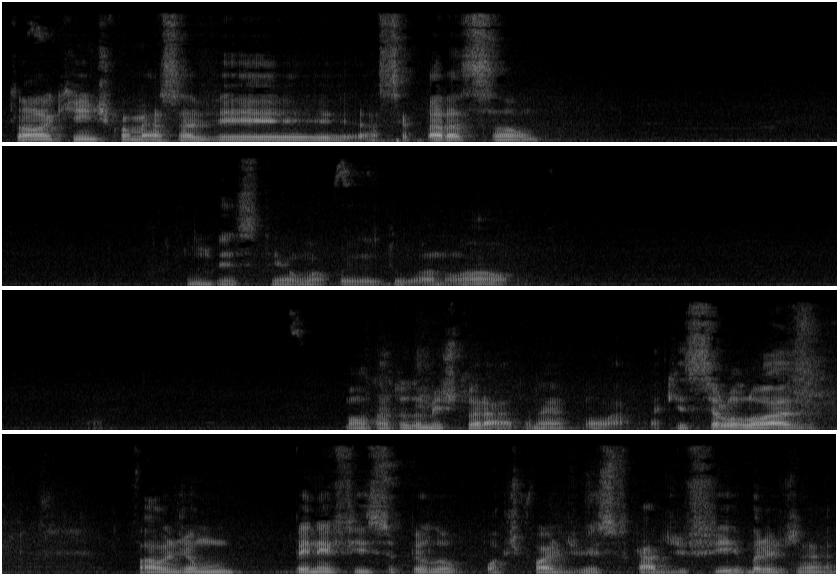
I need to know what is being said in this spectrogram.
Então aqui a gente começa a ver a separação. Vamos ver se tem alguma coisa do anual. Bom, tá tudo misturado, né? Vamos lá. Aqui celulose fala de um benefício pelo portfólio diversificado de fibras, né?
